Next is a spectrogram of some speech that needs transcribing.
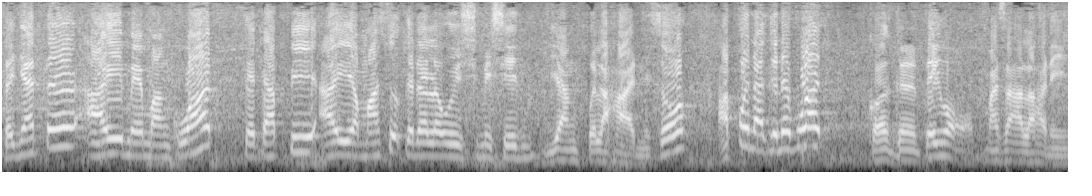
Ternyata air memang kuat tetapi air yang masuk ke dalam washing machine yang perlahan. So, apa nak kena buat? Kau kena tengok masalah ni.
